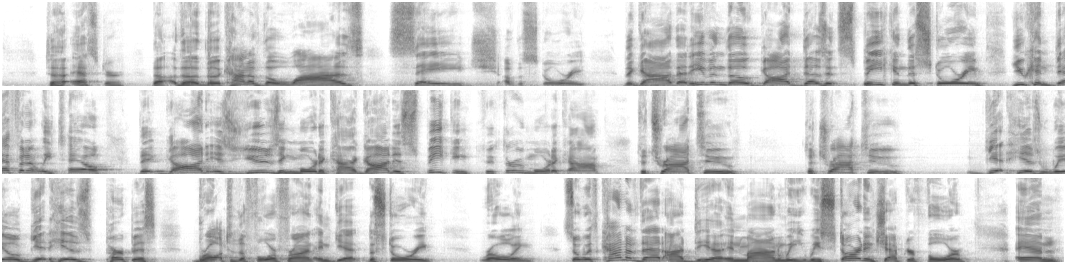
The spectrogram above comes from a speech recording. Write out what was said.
to Esther, the, the, the kind of the wise sage of the story. The guy that even though God doesn't speak in this story, you can definitely tell that God is using Mordecai. God is speaking to, through Mordecai to try to, to try to get his will, get his purpose brought to the forefront and get the story rolling. So, with kind of that idea in mind, we, we start in chapter four. And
